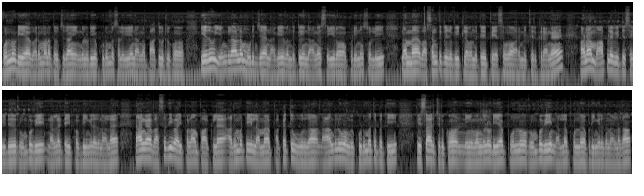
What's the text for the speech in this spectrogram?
பொண்ணுடைய வருமானத்தை வச்சு தான் எங்களுடைய குடும்ப செலவையே நாங்கள் பார்த்துக்கிட்டு இருக்கோம். ஏதோ எங்களால் முடிஞ்ச நகையை வந்துட்டு நாங்கள் செய்கிறோம் அப்படின்னு சொல்லி நம்ம வசந்துக்கு வீட்டில் வந்துட்டு பேசவும் ஆரம்பிச்சிருக்கிறாங்க. ஆனால் மாப்பிள்ளை வீட்டு சைடு ரொம்பவே நல்ல டைப் அப்படிங்கிறதுனால நாங்கள் வசதி வாய்ப்பெல்லாம் பார்க்கல. அது மட்டும் இல்லாமல் பக்கத்து ஊர் தான் நாங்களும் உங்கள் குடும்பத்தை பற்றி விசாரிச்சிருக்கோம். நீ உங்களுடைய பொண்ணும் ரொம்பவே நல்ல பொண்ணு அப்படிங்கிறதுனால தான்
